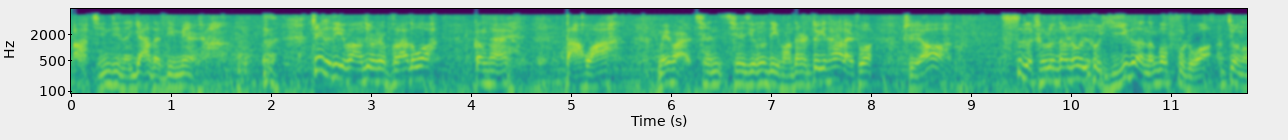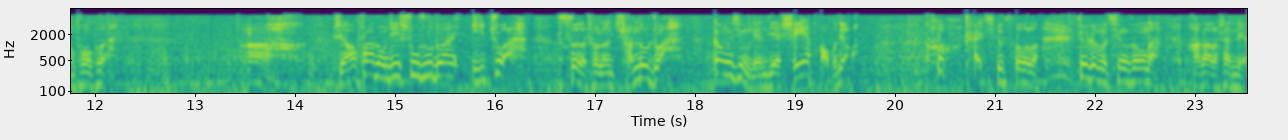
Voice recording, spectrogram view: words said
啊紧紧的压在地面上。这个地方就是普拉多刚才打滑没法前前行的地方，但是对于它来说，只要四个车轮当中有一个能够附着，就能脱困。啊，只要发动机输出端一转，四个车轮全都转，刚性连接，谁也跑不掉。太轻松了，就这么轻松的爬到了山顶。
